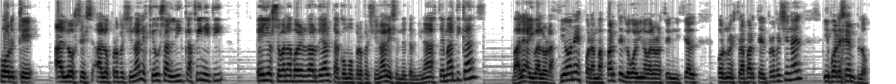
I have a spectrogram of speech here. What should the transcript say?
porque a los, a los profesionales que usan Link Affinity, ellos se van a poder dar de alta como profesionales en determinadas temáticas, ¿vale? Hay valoraciones por ambas partes, luego hay una valoración inicial por nuestra parte del profesional, y por ejemplo,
